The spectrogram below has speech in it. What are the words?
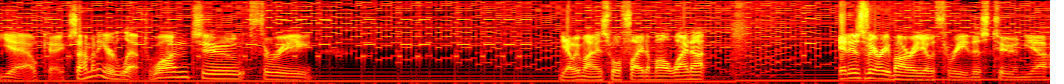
Yeah, okay. So how many are left? One, two, three. Yeah, we might as well fight them all. Why not? It is very Mario 3, this tune, yeah.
